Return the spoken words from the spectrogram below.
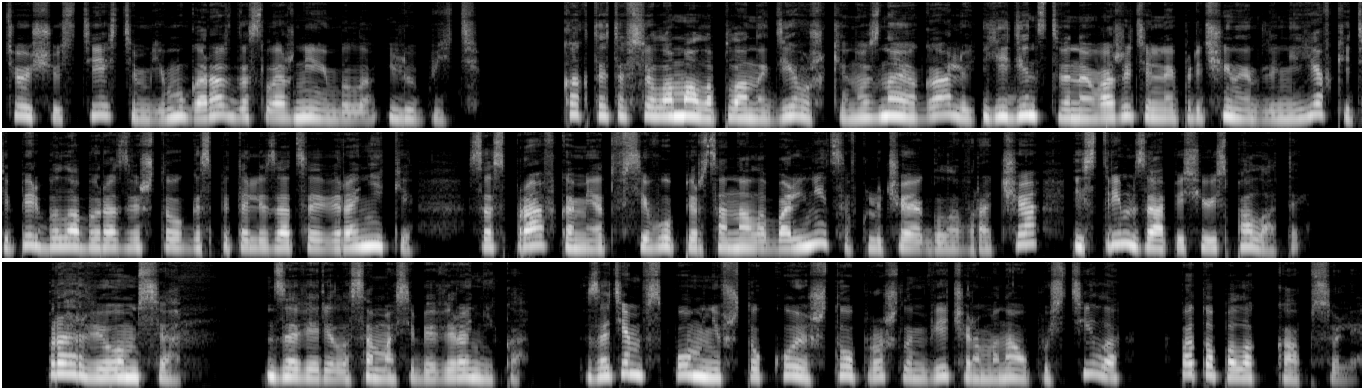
тещу с тестем ему гораздо сложнее было любить. Как-то это все ломало планы девушки, но, зная Галю, единственной уважительной причиной для неявки теперь была бы разве что госпитализация Вероники со справками от всего персонала больницы, включая главврача и стрим-записью из палаты. Прорвемся, заверила сама себя Вероника. Затем, вспомнив, что кое-что прошлым вечером она упустила, потопала к капсуле.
